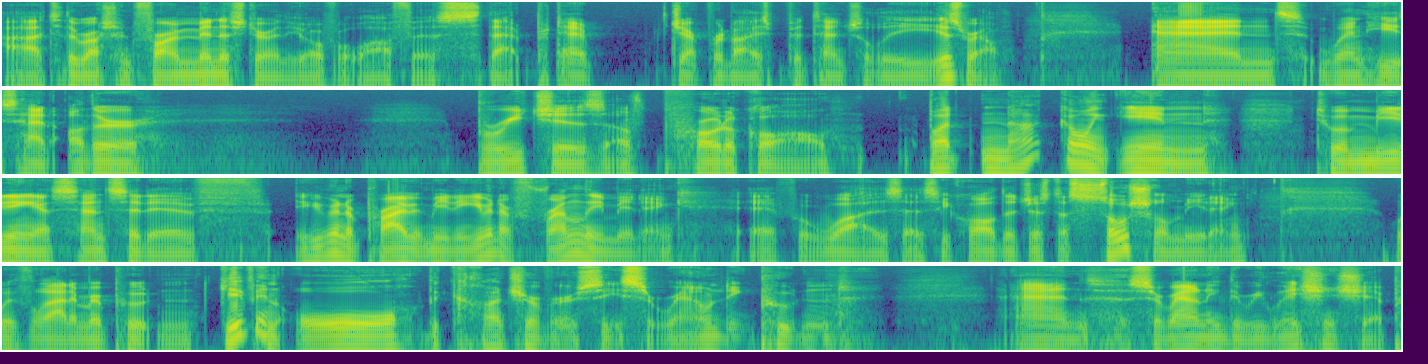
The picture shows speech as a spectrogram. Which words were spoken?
uh, to the Russian foreign minister in the Oval Office that jeopardized potentially Israel. And when he's had other breaches of protocol, but not going in to a meeting as sensitive, even a private meeting, even a friendly meeting, if it was, as he called it, just a social meeting with Vladimir Putin, given all the controversy surrounding Putin and surrounding the relationship,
